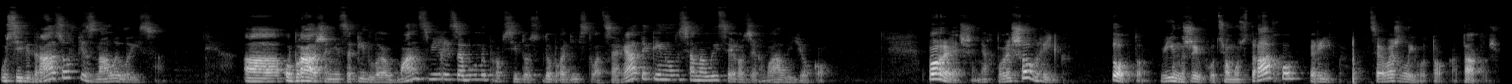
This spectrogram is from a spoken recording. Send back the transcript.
Усі відразу впізнали лиса. А, ображені за підлий обман звірі забули про всі добродійства царя та кинулися на лиса і розірвали його. По реченнях пройшов рік. Тобто він жив у цьому страху рік. Це важливо також.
